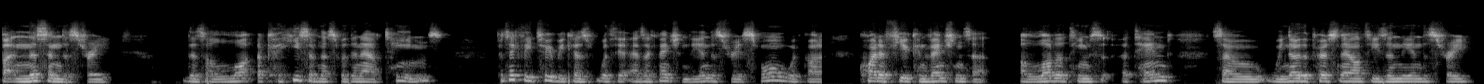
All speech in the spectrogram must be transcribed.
but in this industry, there's a lot of cohesiveness within our teams particularly too because with the, as I mentioned, the industry is small. We've got quite a few conventions that a lot of teams attend, so we know the personalities in the industry.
